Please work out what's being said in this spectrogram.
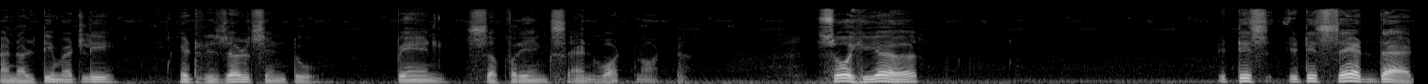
and ultimately it results into pain, sufferings, and whatnot. So here it is it is said that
